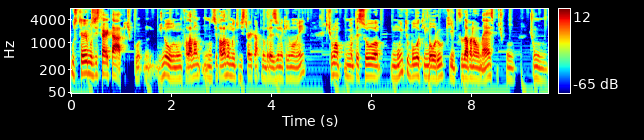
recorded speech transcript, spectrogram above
os termos de startup. Tipo, de novo, não, falava, não se falava muito de startup no Brasil naquele momento. Tinha uma, uma pessoa muito boa aqui em Bauru que estudava na Unesp, tipo, tinha um,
